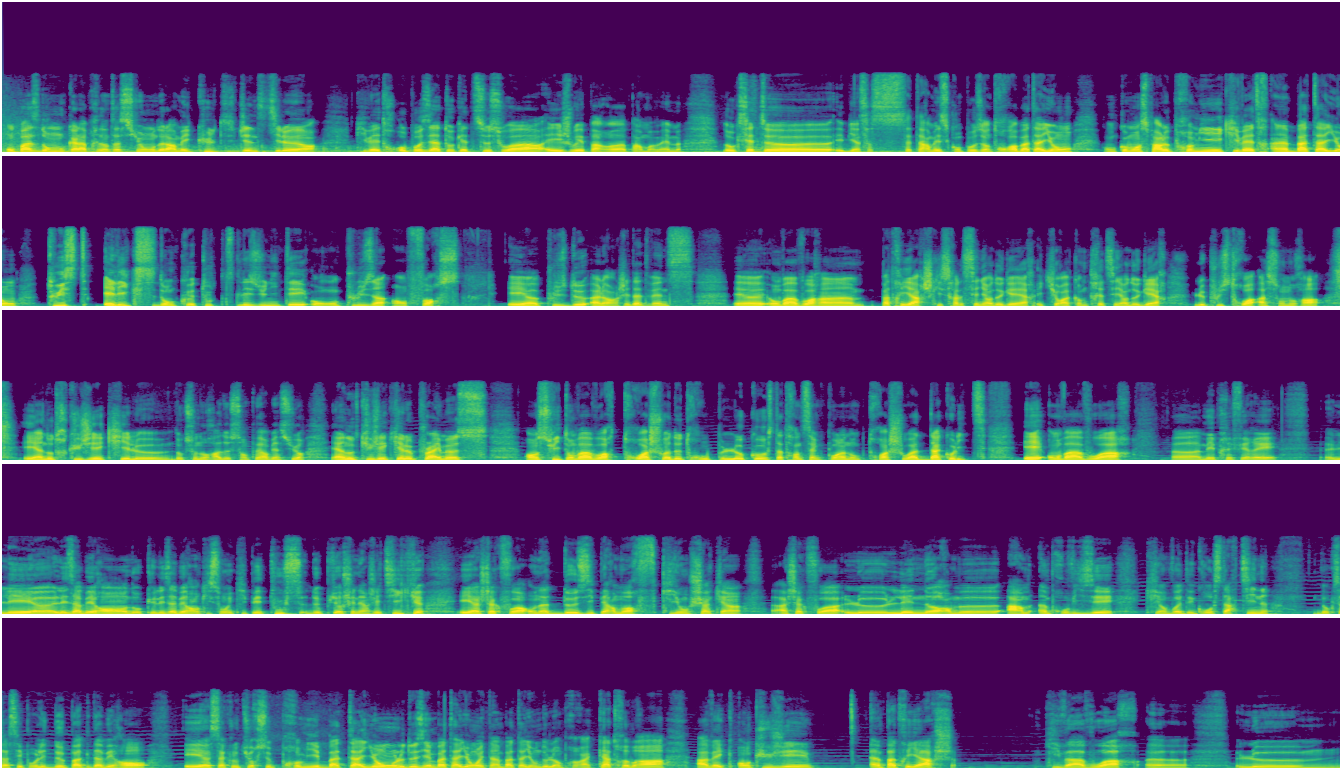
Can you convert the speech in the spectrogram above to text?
On passe donc à la présentation de l'armée culte Gen Stealer qui va être opposé à Toket ce soir et joué par, euh, moi-même. Donc cette, euh, eh cette armée se compose en trois bataillons. On commence par le premier qui va être un bataillon Twist Helix. Donc euh, toutes les unités auront plus 1 en force et plus 2 à leur jet d'advance. Euh, on va avoir un patriarche qui sera le seigneur de guerre et qui aura comme trait de seigneur de guerre le plus 3 à son aura. Et un autre QG qui est le, donc son aura de 100 peur bien sûr. Et un autre QG qui est le Primus. Ensuite, on va avoir trois choix de troupes low cost à 35 points, donc trois choix d'acolytes. Et on va avoir euh, mes préférés les, euh, les, aberrants, donc les aberrants qui sont équipés tous de pioches énergétiques et à chaque fois on a deux hypermorphes qui ont chacun à chaque fois l'énorme euh, arme improvisée qui envoie des grosses tartines. Donc ça c'est pour les deux packs d'aberrants. Et euh, ça clôture ce premier bataillon. Le deuxième bataillon est un bataillon de l'empereur à quatre bras avec en QG un patriarche qui va avoir le,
